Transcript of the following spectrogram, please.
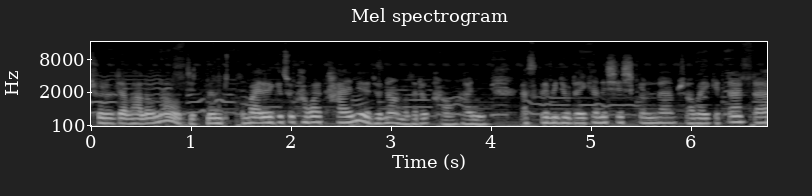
শরীরটা ভালো না, ও ট্রিটমেন্ট বাইরের কিছু খাবার খায়নি ওই জন্য আমাদেরও খাওয়া হয়নি। আজকের ভিডিওটা এখানে শেষ করলাম। সবাইকে টাটা।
